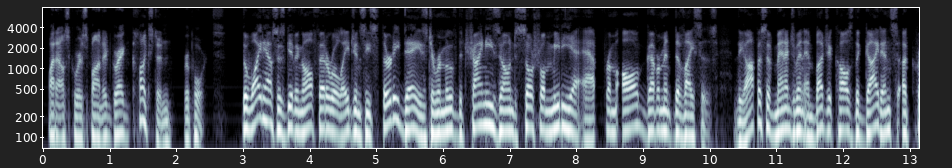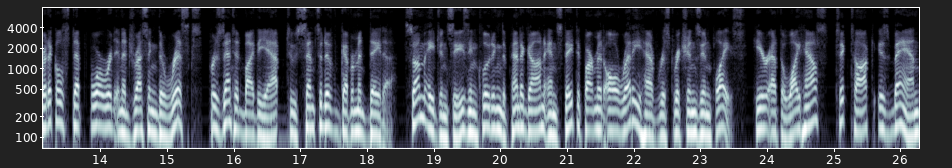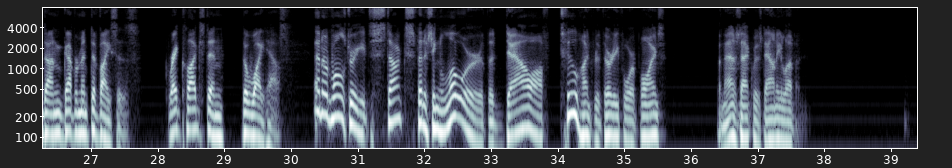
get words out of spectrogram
White House correspondent Greg Clugston reports. The White House is giving all federal agencies 30 days to remove the Chinese owned social media app from all government devices. The Office of Management and Budget calls the guidance a critical step forward in addressing the risks presented by the app to sensitive government data. Some agencies, including the Pentagon and State Department, already have restrictions in place. Here at the White House, TikTok is banned on government devices. Greg Clugston, The White House. And on Wall Street, stocks finishing lower. The Dow off 234 points. The Nasdaq was down 11.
